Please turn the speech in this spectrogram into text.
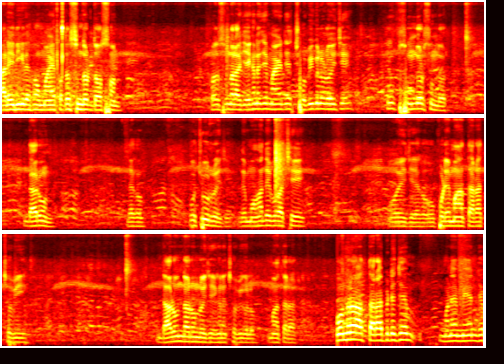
আর এইদিকে দেখো মায়ের কত সুন্দর দর্শন। কত সুন্দর লাগছে। এখানে যে মায়ের যে ছবিগুলো রয়েছে, খুব সুন্দর সুন্দর। দারুণ। দেখো, প্রচুর রয়েছে। মহাদেবও আছে। ওই যে দেখো, ওপরে মা তারার ছবি। দারুণ দারুণ রয়েছে এখানে ছবিগুলো, মা তারার। বন্ধুরা তারাপীঠে যে মানে মেন যে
